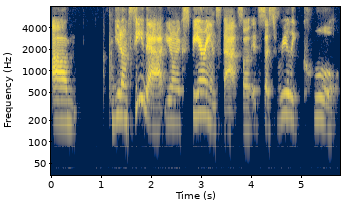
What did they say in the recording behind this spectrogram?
um you don't see that you don't experience that. So it's just really cool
